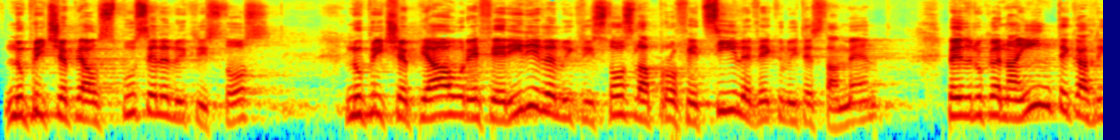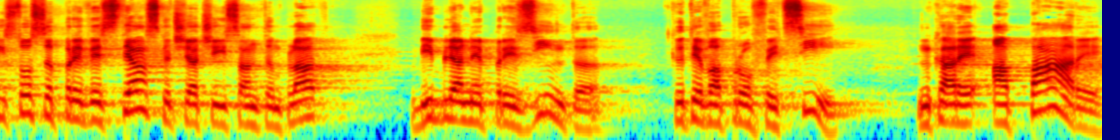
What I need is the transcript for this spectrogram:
Nu pricepeau spusele lui Hristos, nu pricepeau referirile lui Hristos la profețiile Vechiului Testament, pentru că înainte ca Hristos să prevestească ceea ce i s-a întâmplat, Biblia ne prezintă câteva profeții în care apare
